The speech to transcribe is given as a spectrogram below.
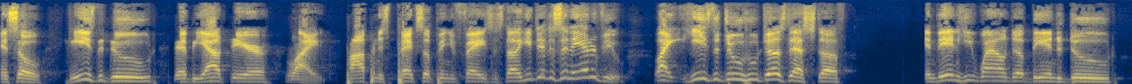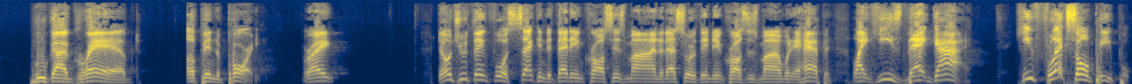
And so he's the dude that be out there like popping his pecs up in your face and stuff. He did this in the interview. Like he's the dude who does that stuff. And then he wound up being the dude who got grabbed up in the party, right? Don't you think for a second that that didn't cross his mind or that sort of thing didn't cross his mind when it happened? Like he's that guy. He flex on people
